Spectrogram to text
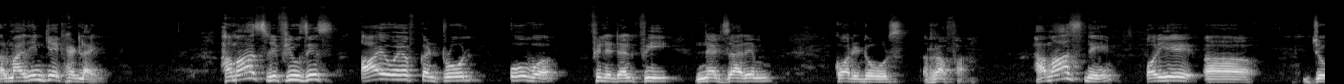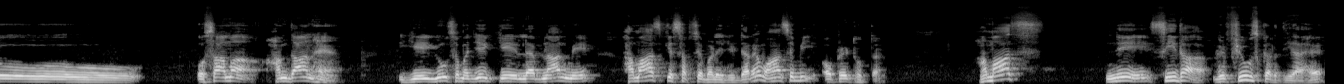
अलमादीन की एक headline Hamas refuses IOF control over Philadelphi Netzarim corridors Rafah Hamas ने और ये आ, जो उसामा हमदान हैं ये यूँ समझिए कि लेबनान में हमास के सबसे बड़े लीडर हैं, वहाँ से भी ऑपरेट होता है। हमास ने सीधा रिफ्यूज़ कर दिया है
